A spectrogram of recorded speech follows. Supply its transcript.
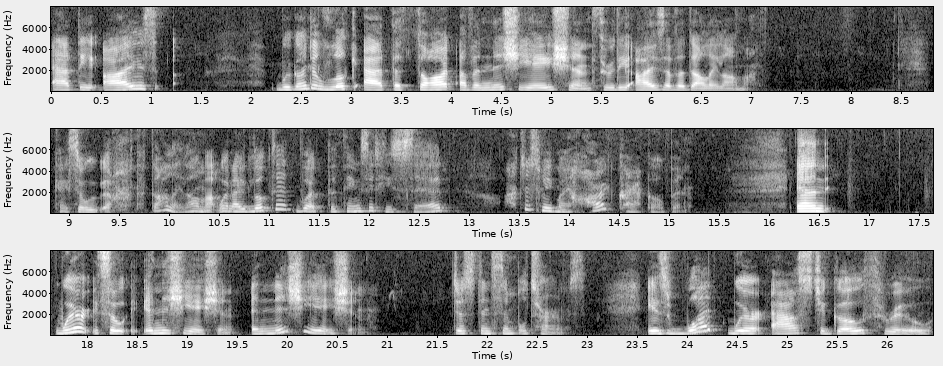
at the eyes we're going to look at the thought of initiation through the eyes of the Dalai Lama. Okay, so uh, the Dalai Lama, when I looked at what the things that he said, I just made my heart crack open. And where, so initiation, initiation, just in simple terms, is what we're asked to go through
